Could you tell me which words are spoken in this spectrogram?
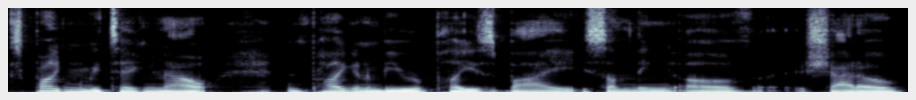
is probably going to be taken out and probably going to be replaced by something of shadow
